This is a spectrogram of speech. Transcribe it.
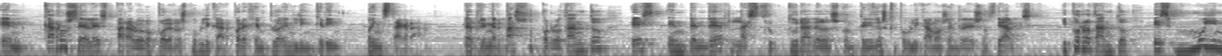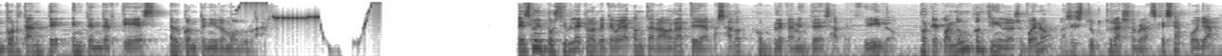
en carruseles para luego poderlos publicar, por ejemplo, en LinkedIn o Instagram. El primer paso, por lo tanto, es entender la estructura de los contenidos que publicamos en redes sociales y por lo tanto es muy importante entender qué es el contenido modular. Es muy posible que lo que te voy a contar ahora te haya pasado completamente desapercibido, porque cuando un contenido es bueno, las estructuras sobre las que se apoya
